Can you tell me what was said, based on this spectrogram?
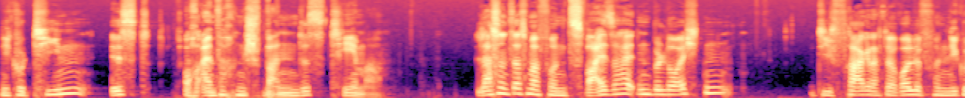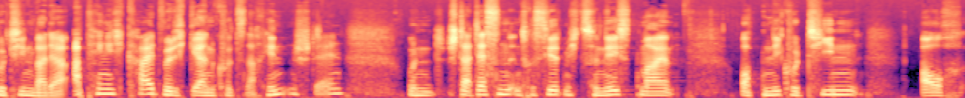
Nikotin ist auch einfach ein spannendes Thema. Lass uns das mal von zwei Seiten beleuchten. Die Frage nach der Rolle von Nikotin bei der Abhängigkeit würde ich gerne kurz nach hinten stellen. Und stattdessen interessiert mich zunächst mal, ob Nikotin auch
